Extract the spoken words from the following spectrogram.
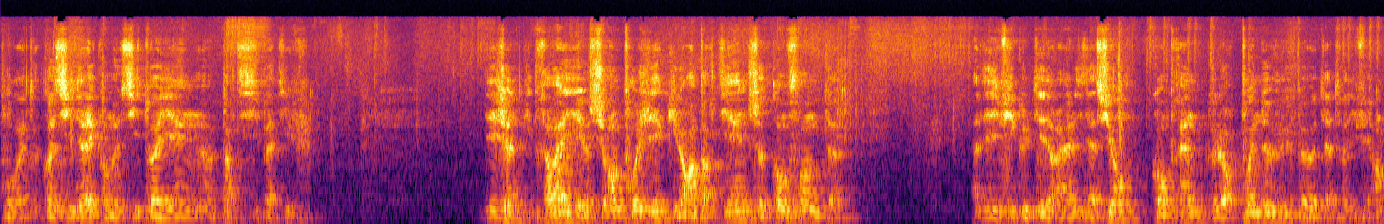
pour être considéré comme un citoyen participatif. Des jeunes qui travaillent sur un projet qui leur appartient se confrontent à des difficultés de réalisation, comprennent que leurs points de vue peuvent être différents,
